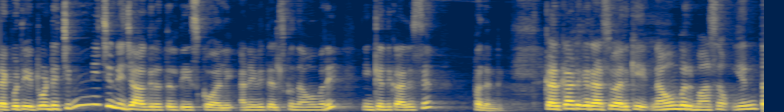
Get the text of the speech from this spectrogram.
లేకపోతే ఎటువంటి చిన్ని చిన్ని జాగ్రత్తలు తీసుకోవాలి అనేవి తెలుసుకుందామా మరి? ఇంకెందుకు ఆలస్యం? పదండి. కర్కాటక రాశి వారికి నవంబర్ మాసం ఎంత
